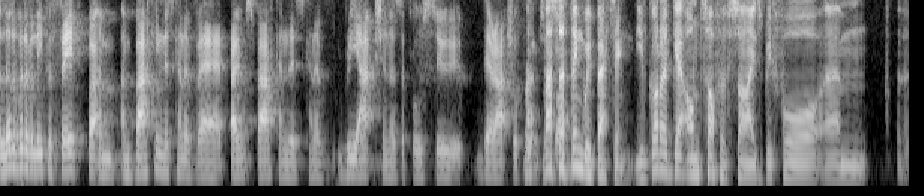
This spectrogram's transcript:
a little bit of a leap of faith, but I'm I'm backing this kind of uh, bounce back and this kind of reaction as opposed to their actual form. that's the thing with betting. You've got to get on top of sides before um, uh,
